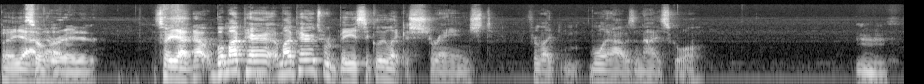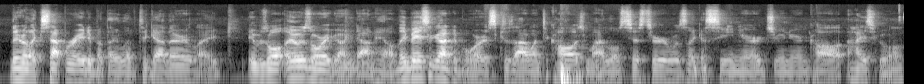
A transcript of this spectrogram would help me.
But yeah, it's no. overrated. So yeah, no, but my parent, my parents were basically like estranged for like when I was in high school. Mm. They were like separated, but they lived together. Like it was all, it was already going downhill. They basically got divorced because I went to college. and My little sister was like a senior or junior in college, high school.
